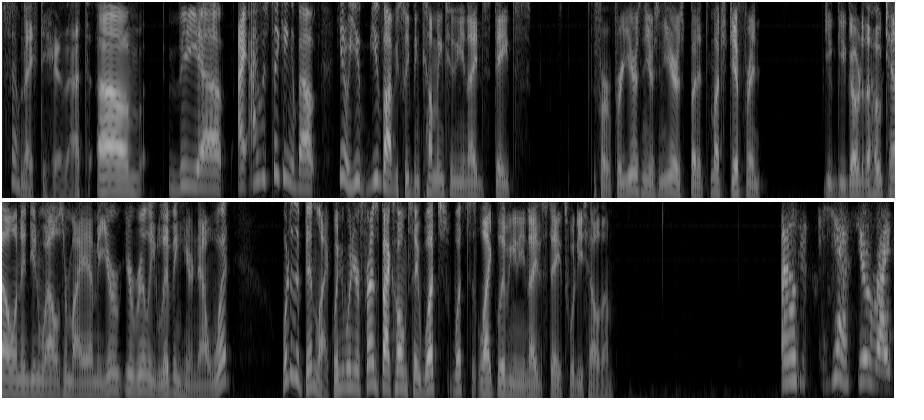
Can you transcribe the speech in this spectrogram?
So nice to hear that. Um, the uh, I, I was thinking about you know you you've obviously been coming to the United States for, for years and years and years, but it's much different. You, you go to the hotel in Indian Wells or Miami. You're you're really living here now. What what has it been like when when your friends back home say what's what's it like living in the United States? What do you tell them? Um, yes, you're right.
